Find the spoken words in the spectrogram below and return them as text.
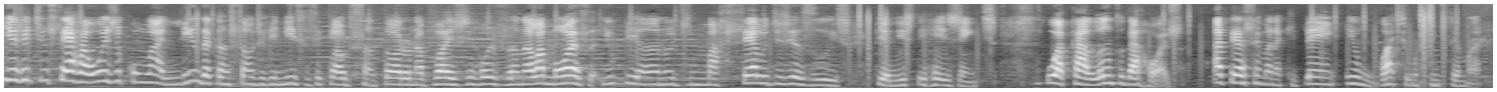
E a gente encerra hoje com uma linda canção de Vinícius e Cláudio Santoro na voz de Rosana Lamosa e o piano de Marcelo de Jesus, pianista e regente. O Acalanto da Rosa. Até a semana que vem e um ótimo fim de semana.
